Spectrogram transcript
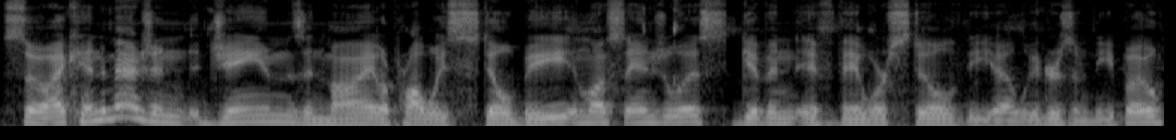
So I can imagine James and Mai will probably still be in Los Angeles, given if they were still the uh, leaders of Nepo.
